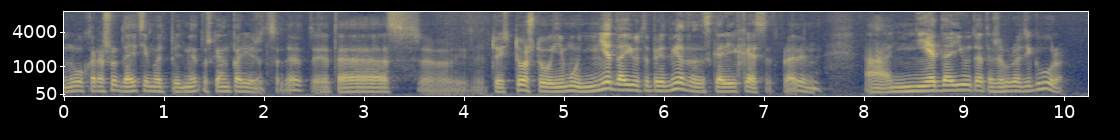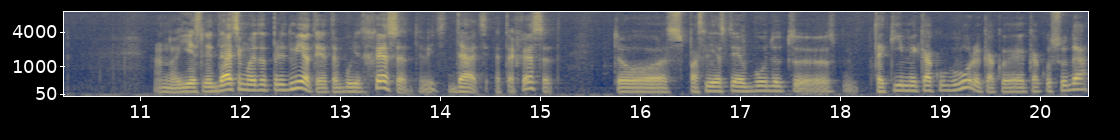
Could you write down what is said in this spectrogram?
ну хорошо, дайте ему этот предмет, пускай он порежется. Да? Это, то есть то, что ему не дают этот предмет, это скорее хесед, правильно? А не дают, это же вроде гура. Но если дать ему этот предмет, и это будет хесед, ведь дать это хесед, то последствия будут э, такими, как у Гвуры, как, как у суда.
